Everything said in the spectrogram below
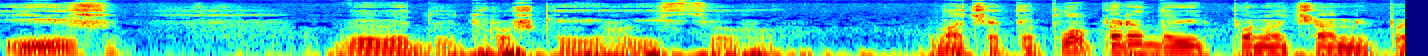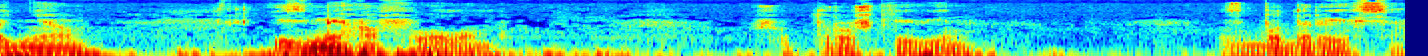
і виведу трошки його із цього. Наче тепло передають по ночам і по дням із мегафолом, щоб трошки він збодрився.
